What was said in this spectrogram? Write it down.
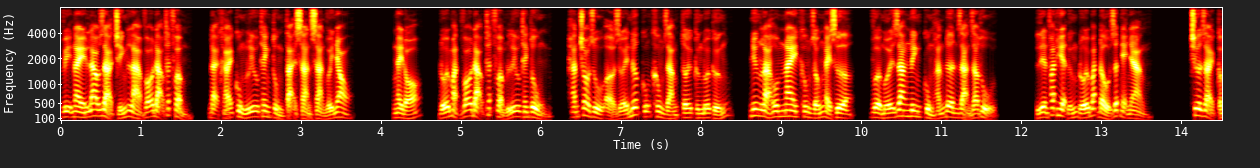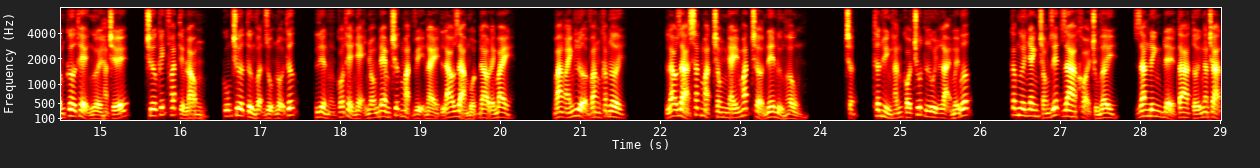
Vị này lao giả chính là võ đạo thất phẩm, đại khái cùng lưu thanh tùng tại sản sản với nhau. Ngày đó, đối mặt võ đạo thất phẩm lưu thanh tùng, hắn cho dù ở dưới nước cũng không dám tới cứng đối cứng, nhưng là hôm nay không giống ngày xưa, vừa mới giang ninh cùng hắn đơn giản giao thủ, liền phát hiện ứng đối bắt đầu rất nhẹ nhàng. Chưa giải cấm cơ thể người hạn chế chưa kích phát tiềm lòng cũng chưa từng vận dụng nội tức liền có thể nhẹ nhõm đem trước mặt vị này lão giả một đao đánh bay. Bang ánh lửa văng khắp nơi. Lão giả sắc mặt trong nháy mắt trở nên đường hồng. Chật, thân hình hắn có chút lui lại mấy bước. Các ngươi nhanh chóng giết ra khỏi chúng đây giang ninh để ta tới ngăn chặn.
